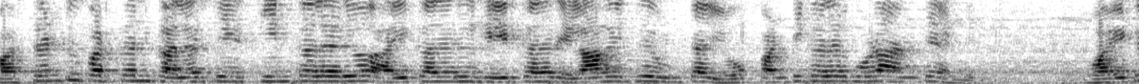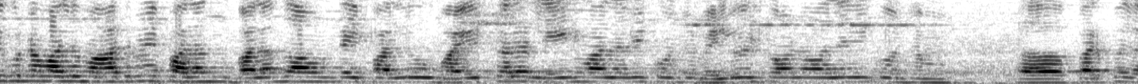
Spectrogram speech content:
person to person colour చే skin colour eye colour hair colour ఎలాగైతే ఉంటాయో పంటి కలర్ కూడా అంతే అండి. వైట్గా ఉన్న వాళ్ళు మాత్రమే పలం బలంగా ఉంటాయి పళ్ళు. వైట్ కలర్ లేని వాళ్ళవి కొంచెం ఎల్లోయిష్గా ఉన్న వాళ్ళవి కొంచెం పర్పుల్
